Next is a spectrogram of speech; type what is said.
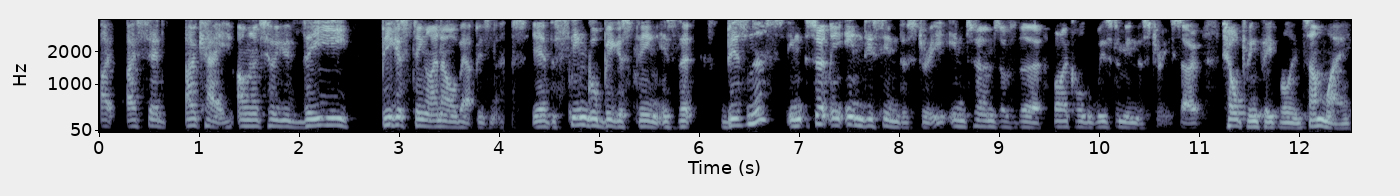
I, I said, okay, I'm going to tell you the biggest thing I know about business. Yeah, the single biggest thing is that business, in, certainly in this industry, in terms of the what I call the wisdom industry, so helping people in some way,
